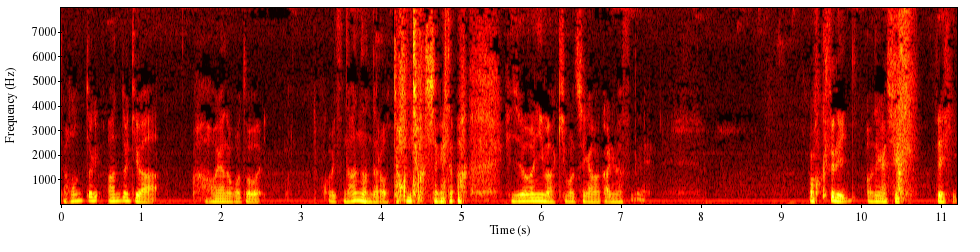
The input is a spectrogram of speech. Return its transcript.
で、本当に、あの時は、母親のことを、こいつ何なんだろうって思ってましたけど 非常に今気持ちがわかりますね。お薬お願いします。ぜひ。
